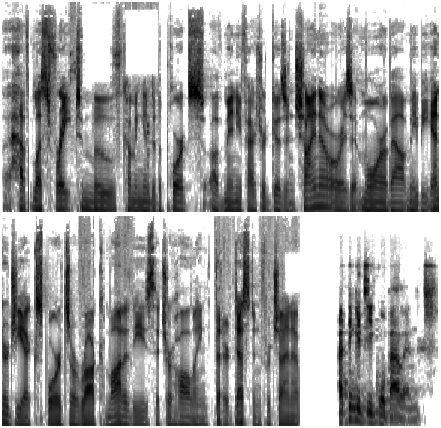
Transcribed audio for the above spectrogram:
have less freight to move coming into the ports of manufactured goods in China, or is it more about maybe energy exports or raw commodities that you're hauling that are destined for China? I think it's equal balance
